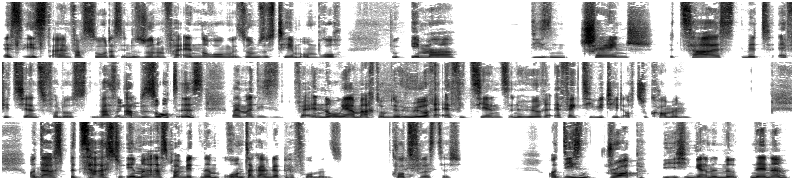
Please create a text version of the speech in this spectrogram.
Es ist einfach so, dass in so einem Veränderung, in so einem Systemumbruch, du immer diesen Change bezahlst mit Effizienzverlusten. Was Genau. absurd ist, weil man diese Veränderung ja macht, um eine höhere Effizienz, eine höhere Effektivität auch zu kommen. Und das bezahlst du immer erstmal mit einem Runtergang der Performance. Kurzfristig. Und diesen Drop, wie ich ihn gerne nenne,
